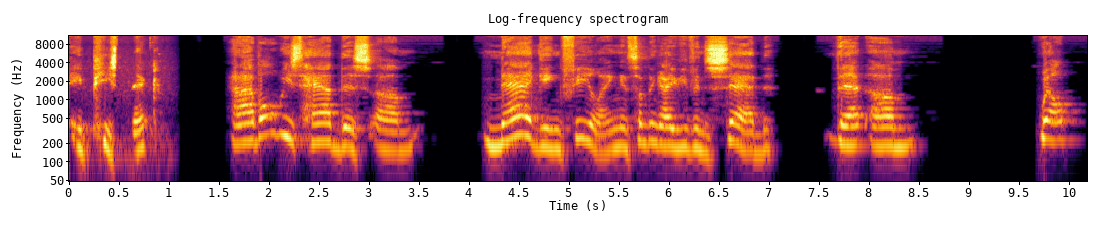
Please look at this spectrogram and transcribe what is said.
a peacenik. And I've always had this um, nagging feeling, and something I've even said, that um, well,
